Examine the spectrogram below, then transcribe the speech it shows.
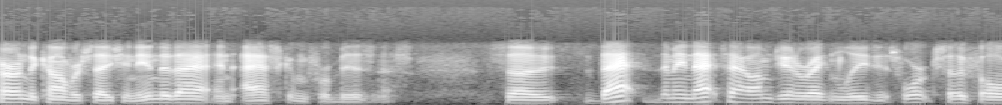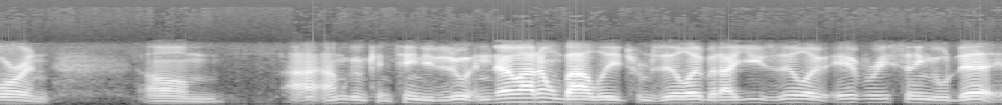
turn the conversation into that and ask them for business. So that I mean that's how I'm generating leads. It's worked so far, and um, I, I'm going to continue to do it. And no, I don't buy leads from Zillow, but I use Zillow every single day.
